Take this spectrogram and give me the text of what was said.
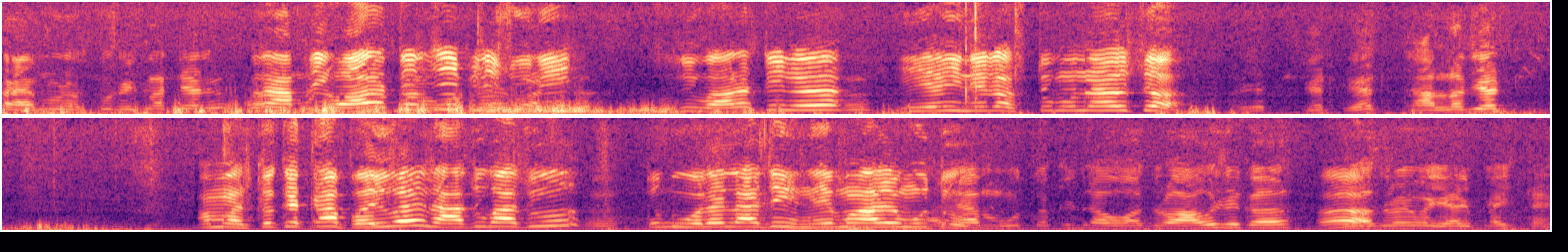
કાયમનો રસ્તો નહીં કાઢ્યા છે. આપણી વાર હતી ને પેલી જૂની જૂની વાર હતી ને એ એને રસ્તો બનાવ્યો છે. હાલ જ મને તો કેટલા ભાઈ હોય ને રાજુ બાજુ? તો બોલેલા છે એને મારે હું તો. હું તો કેટલા વાદરો આવે છે કે? વાદરો વડરોય યાર પાકતા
